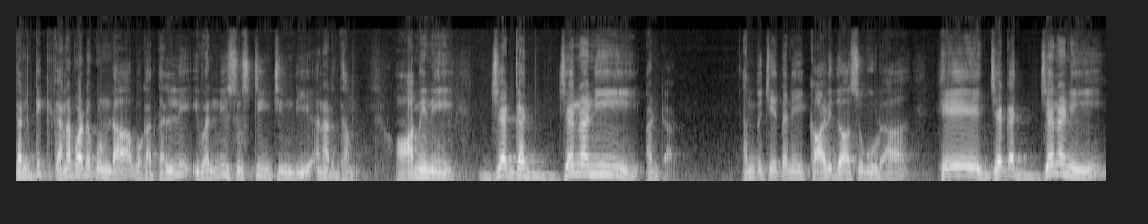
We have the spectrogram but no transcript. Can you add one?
కంటికి కనపడకుండా ఒక తల్లి ఇవన్నీ సృష్టించింది అని అర్థం. ఆమెని జగజ్జనని అంటాడు. అందుచేతనే కాళిదాసు కూడా హే జగజ్జనని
